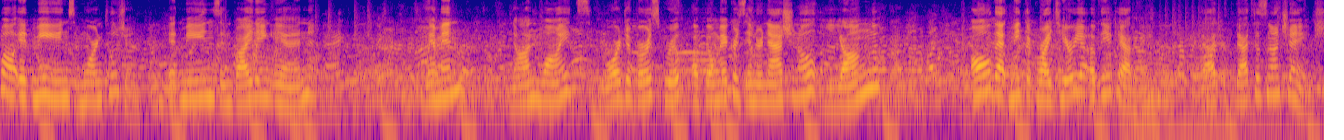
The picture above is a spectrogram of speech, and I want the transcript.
Well, it means more inclusion. It means inviting in women, non whites, more diverse group of filmmakers, international, young, all that meet the criteria of the Academy. That, that does not change.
